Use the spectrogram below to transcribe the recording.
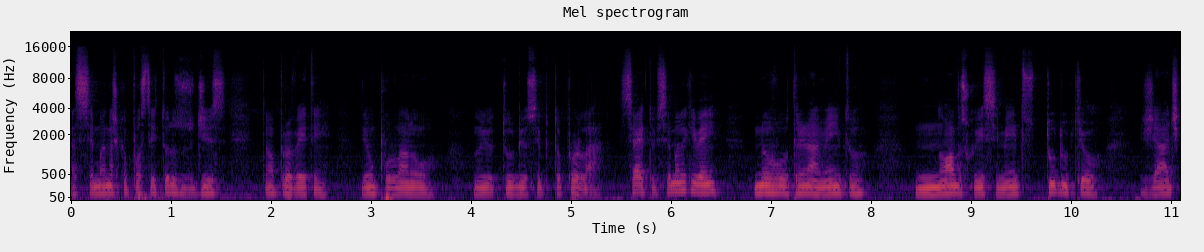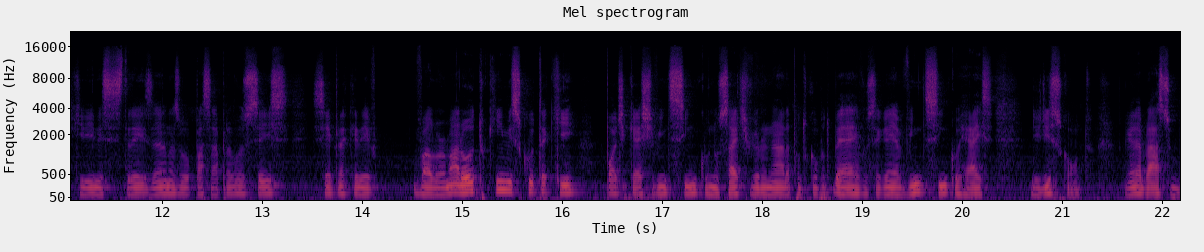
Essa semana acho que eu postei todos os dias. Então aproveitem, dê um pulo lá no, no YouTube. Eu sempre estou por lá. Certo? E semana que vem, novo treinamento, novos conhecimentos. Tudo que eu já adquiri nesses três anos, vou passar para vocês. Sempre naquele valor maroto. Quem me escuta aqui podcast 25 no site violonada.com.br. Você ganha 25 reais de desconto. Um grande abraço,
